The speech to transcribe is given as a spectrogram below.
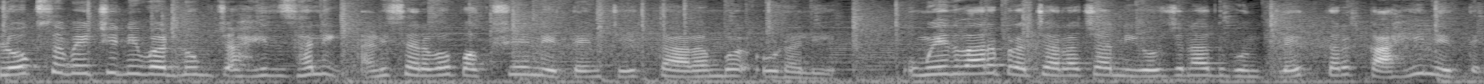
लोकसभेची निवडणूक जाहीर झाली आणि सर्व पक्षीय नेत्यांची तारंबळ उडाली. उमेदवार प्रचाराच्या नियोजनात गुंतलेत तर काही नेते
